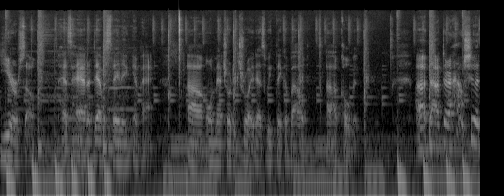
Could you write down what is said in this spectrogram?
year or so has had a devastating impact uh, on Metro Detroit as we think about uh, COVID. Uh, doctor, how should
